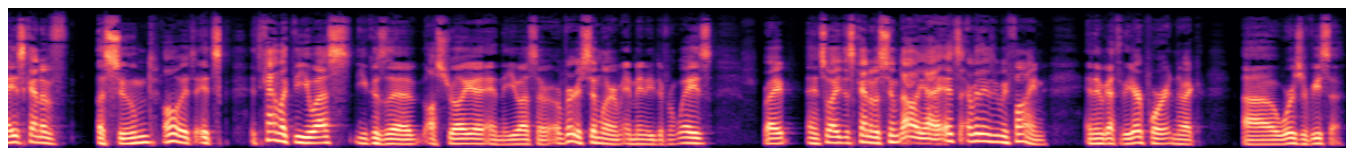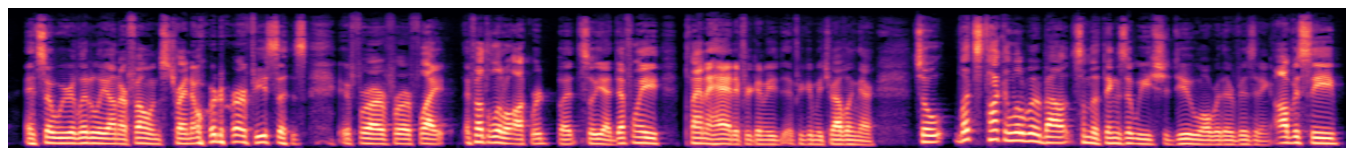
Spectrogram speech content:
I just kind of assumed, oh, it's it's it's kind of like the U.S. because uh, Australia and the U.S. Are, are, very similar in many different ways, right? And so I just kind of assumed, oh yeah, it's everything's gonna be fine. And then we got to the airport and they're like, uh, "Where's your visa?" And so we were literally on our phones trying to order our visas for our for our flight. It felt a little awkward, but so yeah, definitely plan ahead if you're gonna be if you're gonna be traveling there. So let's talk a little bit about some of the things that we should do while we're there visiting. Obviously,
